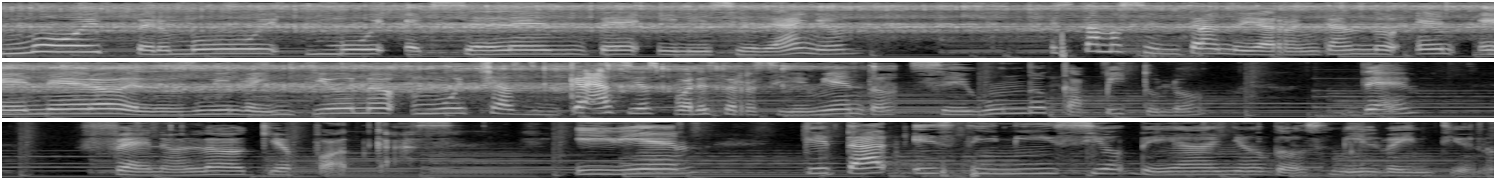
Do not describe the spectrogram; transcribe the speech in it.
Muy, pero muy, muy excelente inicio de año. Estamos entrando y arrancando en enero del 2021. Muchas gracias por este recibimiento. Segundo capítulo de Fenologio Podcast. Y bien, ¿qué tal este inicio de año 2021?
